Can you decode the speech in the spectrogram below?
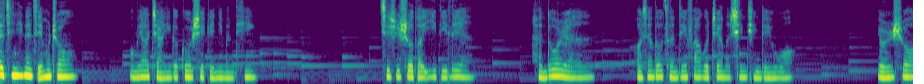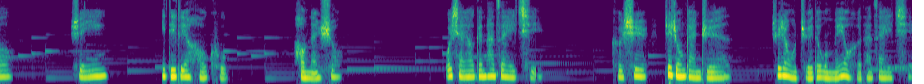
在今天的节目中，我们要讲一个故事给你们听。其实说到异地恋，很多人好像都曾经发过这样的心情给我。有人说：“雪英，异地恋好苦，好难受。我想要跟他在一起，可是这种感觉，却让我觉得我没有和他在一起。”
